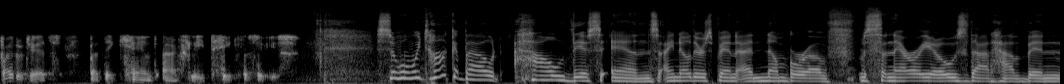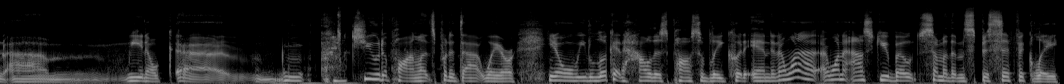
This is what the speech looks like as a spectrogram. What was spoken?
fighter jets, but they can't actually take the cities. So, when we talk about how this ends, I know there's been a number of scenarios that have been, um, you know, uh, chewed upon. Let's put it that way. Or, you know, when we look at how this possibly could end, and I want to, I want to ask you about some of them specifically.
